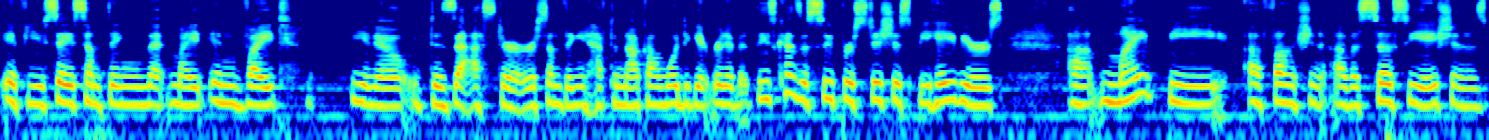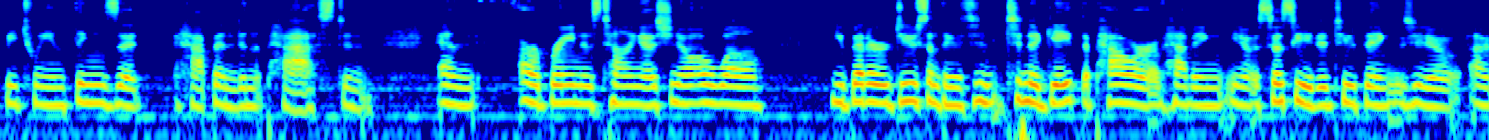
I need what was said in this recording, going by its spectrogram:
if you say something that might invite you know, disaster or something, you have to knock on wood to get rid of it. These kinds of superstitious behaviors uh, might be a function of associations between things that happened in the past, and and our brain is telling us, you know, oh well, you better do something to, to negate the power of having, you know, associated two things. You know, uh,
